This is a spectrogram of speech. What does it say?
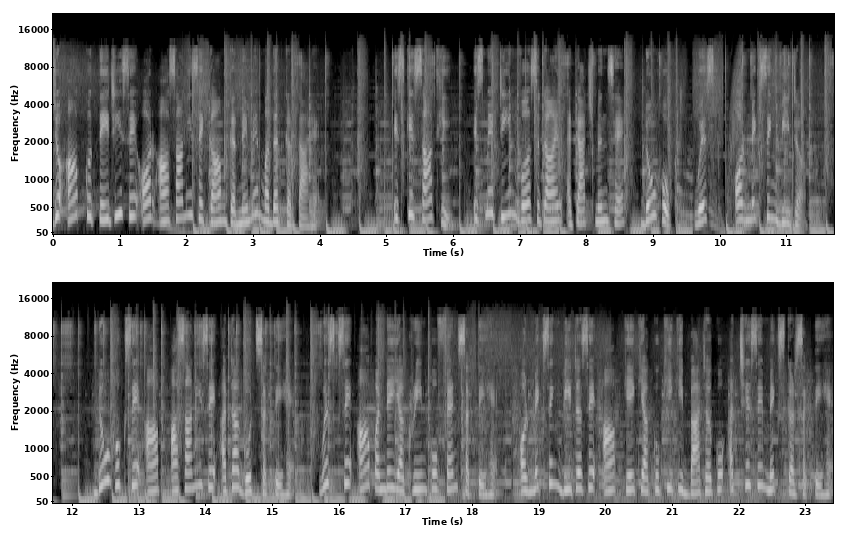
जो आपको तेज़ी से और आसानी से काम करने में मदद करता है। इसके साथ ही, इसमें तीन वर्सटाइल अटैचमेंट्स है डो हुक विस्क और मिक्सिंग बीटर डो हुक से आप आसानी से आटा गुट सकते हैं। विस्क से आप अंडे या क्रीम को फेंट सकते हैं और मिक्सिंग बीटर से आप केक या कुकी की बैटर को अच्छे से मिक्स कर सकते हैं।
